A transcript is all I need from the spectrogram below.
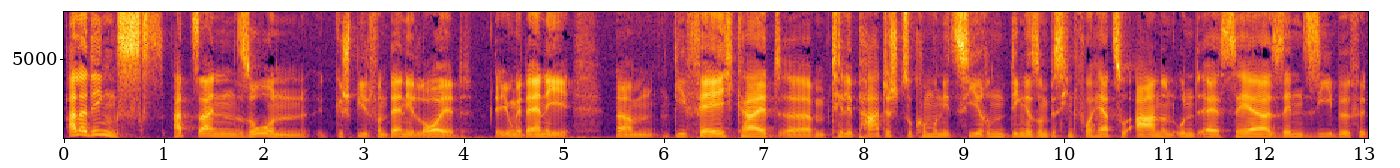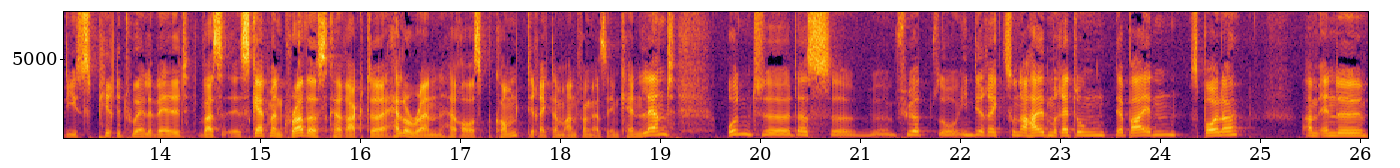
Allerdings hat sein Sohn, gespielt von Danny Lloyd, der junge Danny, ähm, die Fähigkeit, ähm, telepathisch zu kommunizieren, Dinge so ein bisschen vorherzuahnen und er ist sehr sensibel für die spirituelle Welt, was Scatman Crothers Charakter Halloran herausbekommt, direkt am Anfang, als er ihn kennenlernt. Und äh, das äh, führt so indirekt zu einer halben Rettung der beiden. Spoiler. Am Ende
